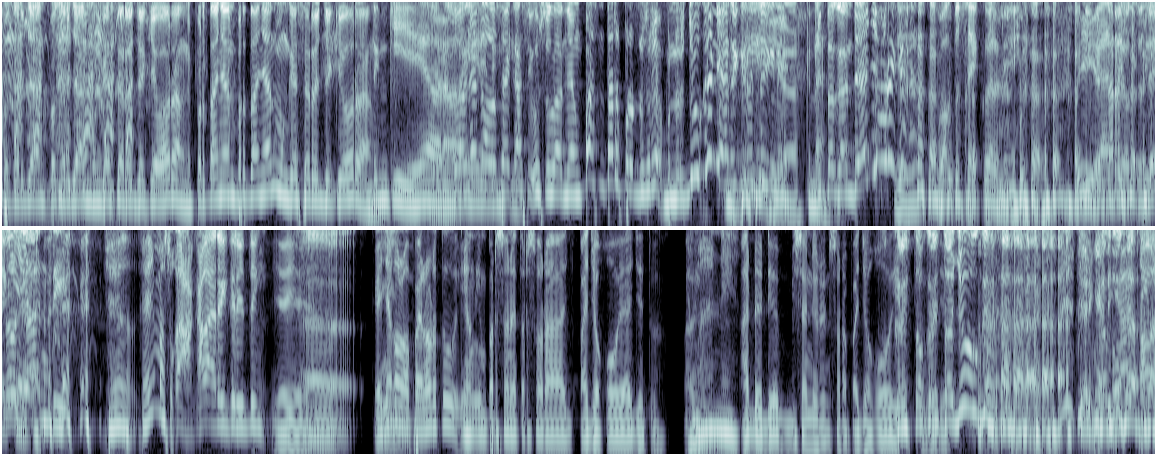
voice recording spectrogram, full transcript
pekerjaan-pekerjaan menggeser rezeki orang nih. Pertanyaan-pertanyaan menggeser rezeki orang. Dengki ya orang. Soalnya kalau saya kasih usulan yang pas ntar produsernya bener juga nih hari kritik nih. Iya. Kita ganti aja mereka. Waktu sequel nih. Iya, ntar sequel. ganti. Kayak, kayaknya masuk akal hari kritik. Iya, iya. Eh, Kayaknya kalau pelor tuh yang impersonator suara Pak Jokowi aja tuh. Paling- Mana? Ada dia bisa niruin suara Pak Jokowi. Kristo Kristo juga. Biar gak diganti. Oh,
